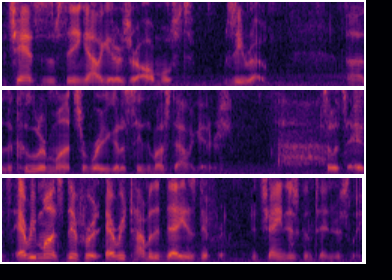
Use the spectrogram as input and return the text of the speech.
chances of seeing alligators are almost zero. Uh, the cooler months are where you're going to see the most alligators. So it's it's every month's different. Every time of the day is different. It changes continuously.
